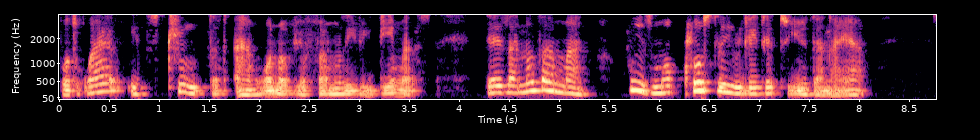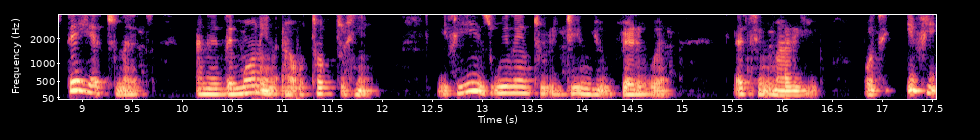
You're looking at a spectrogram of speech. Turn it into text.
But while it's true that I am one of your family redeemers, there is another man who is more closely related to you than I am. Stay here tonight, and in the morning I will talk to him. If he is willing to redeem you very well, let him marry you. But if he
